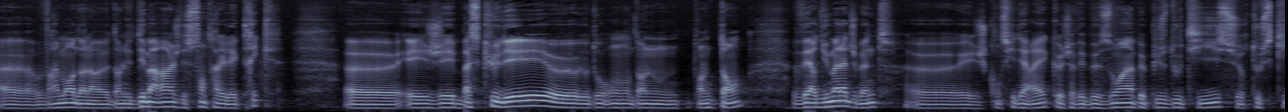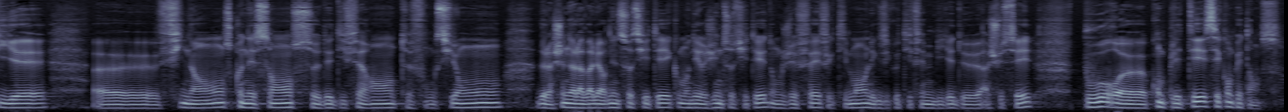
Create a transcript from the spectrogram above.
vraiment dans, le démarrage des centrales électriques. Et j'ai basculé dans, dans, le temps vers du management. Euh, et je considérais que j'avais besoin un peu plus d'outils sur tout ce qui est euh, finance, connaissance des différentes fonctions, de la chaîne de la valeur d'une société, comment diriger une société. Donc j'ai fait effectivement l'exécutif MBA de HEC pour euh, compléter ces compétences.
